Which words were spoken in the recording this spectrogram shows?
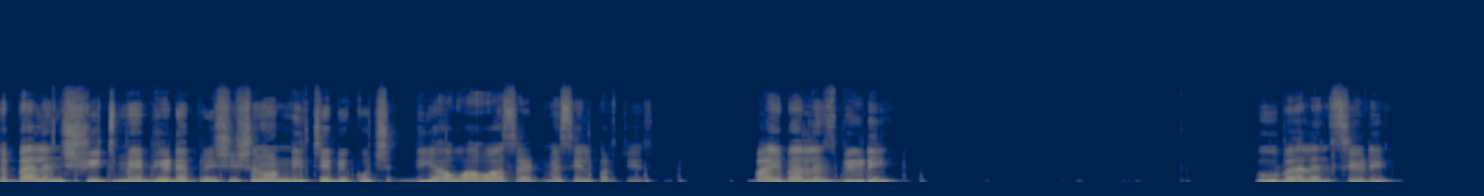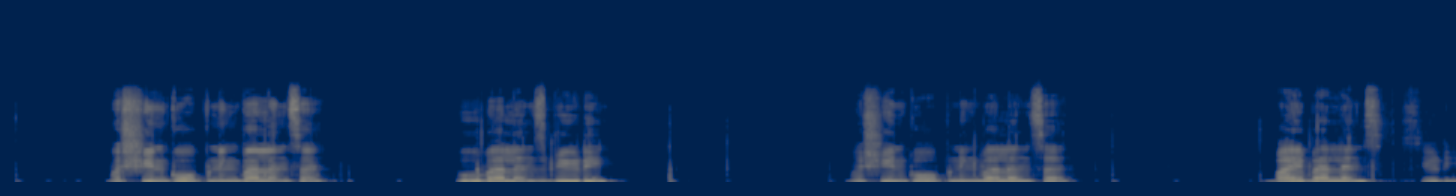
जब बैलेंस शीट में भी डेप्रिसिएशन और नीचे भी कुछ दिया हुआ हो असेट में sale purchase by balance B D to balance C D machine को ओपनिंग बैलेंस है to balance B D machine को ओपनिंग बैलेंस है बाई बैलेंस सी डी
